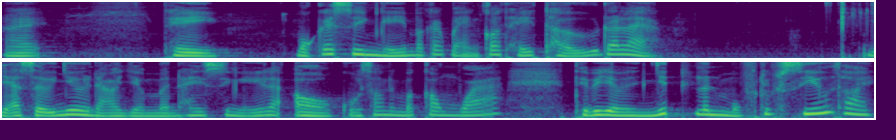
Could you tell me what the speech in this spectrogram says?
Đấy. thì một cái suy nghĩ mà các bạn có thể thử đó là giả sử như nào giờ mình hay suy nghĩ là ồ cuộc sống này bất công quá. Thì bây giờ mình nhích lên một chút xíu thôi.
